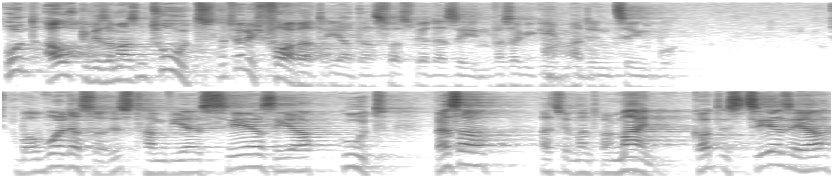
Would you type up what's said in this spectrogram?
Und auch gewissermaßen tut. Natürlich fordert er das, was wir da sehen, was er gegeben hat in den zehn Geboten. Aber obwohl das so ist, haben wir es sehr, sehr gut. Besser als wir manchmal meinen. Gott ist sehr, sehr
